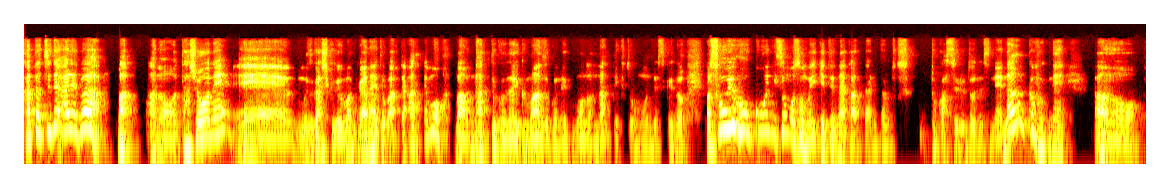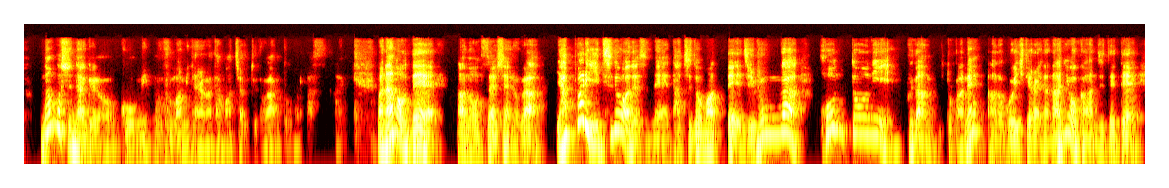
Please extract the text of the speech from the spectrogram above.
形であれば、まあ、あの、多少ね、えー、難しくてうまくいかないとかってあっても、まあ、納得のいく、満足のいくものになっていくと思うんですけど、まあ、そういう方向にそもそもいけてなかったりとかするとですね、なんかね、あの、なんか知んないけど、こう、不満みたいなのが溜まっちゃうっていうのがあると思います。はいまあ、なので、あの、お伝えしたいのが、やっぱり一度はですね、立ち止まって自分が本当に普段とかね、あの、こう生きてる間何を感じてて、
